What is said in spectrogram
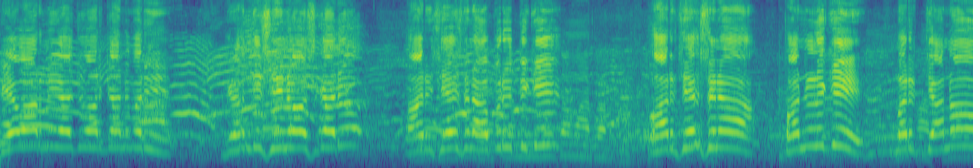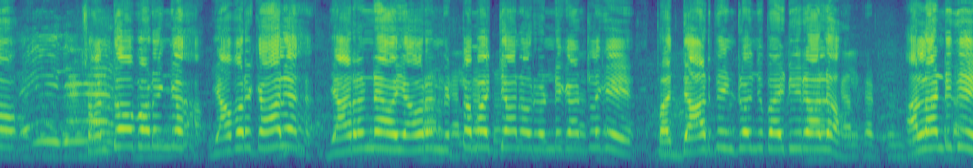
భీమవరం నియోజకవర్గాన్ని మరి గ్రంథి శ్రీనివాస్ గారు వారు చేసిన అభివృద్ధికి వారు చేసిన పనులకి మరి జనం సంతోపడంగా ఎవరు కాలే ఎవరన్నా ఎవరైనా మిట్ట మధ్యాహ్నం రెండు గంటలకి పది ఇంట్లో ఇంట్లోంచి బయటికి రాలే. అలాంటిది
